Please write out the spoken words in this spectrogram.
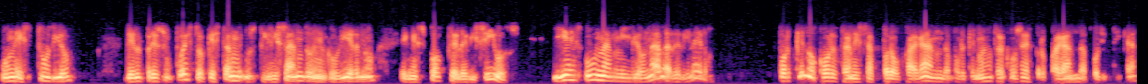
un estudio del presupuesto que están utilizando en el gobierno en spots televisivos y es una millonada de dinero. ¿Por qué no cortan esa propaganda? Porque no es otra cosa, es propaganda política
